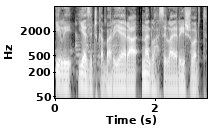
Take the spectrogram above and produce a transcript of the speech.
ili jezička barijera, naglasila je Rishworth.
